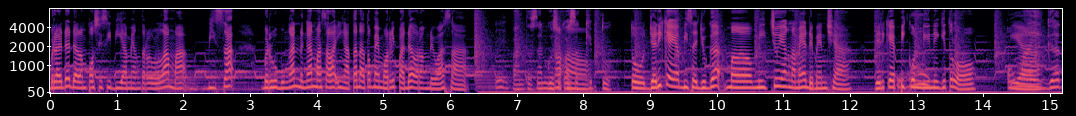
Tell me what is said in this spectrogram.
berada dalam posisi diam yang terlalu lama bisa berhubungan dengan masalah ingatan atau memori pada orang dewasa. Hmm, pantesan gue suka Uh-uh. skip tuh. Tuh, jadi kayak bisa juga memicu yang namanya demensia. Jadi kayak pikun Oh. dini gitu loh. Oh Iya. my god,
